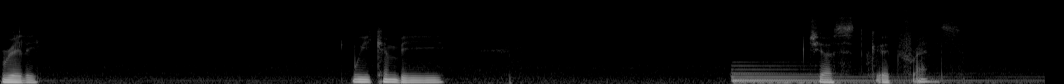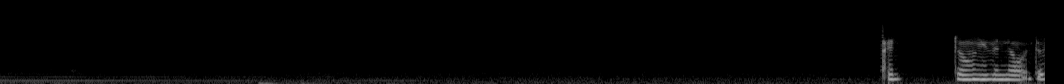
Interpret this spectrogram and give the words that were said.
Really. We can be just good friends. Don't even know what to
